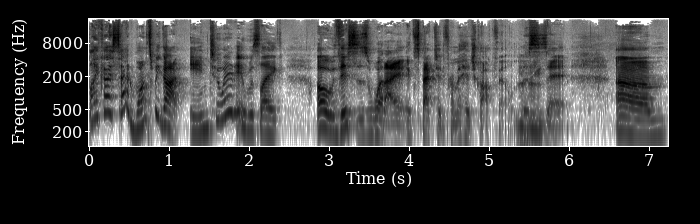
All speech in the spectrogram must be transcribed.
like I said, once we got into it, it was like, oh, this is what I expected from a Hitchcock film. This Mm-hmm. is it. Um,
